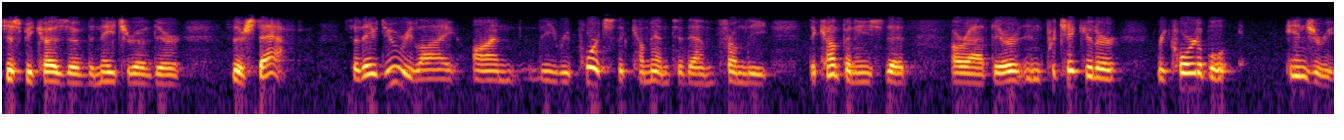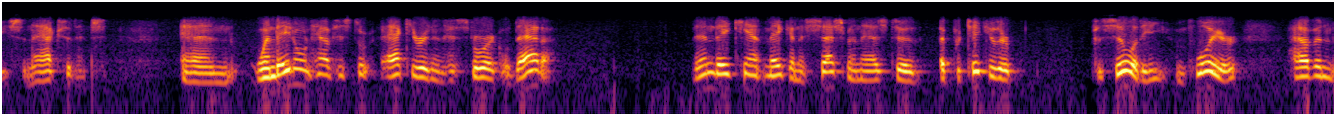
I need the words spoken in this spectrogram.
just because of the nature of their their staff. So they do rely on the reports that come in to them from the the companies that are out there, in particular, recordable injuries and accidents. And when they don't have histor- accurate and historical data, then they can't make an assessment as to a particular facility employer having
